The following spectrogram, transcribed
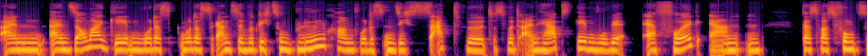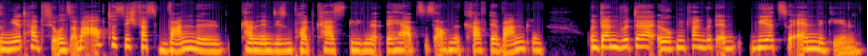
einen, einen Sommer geben, wo das, wo das Ganze wirklich zum Blühen kommt, wo das in sich satt wird. Es wird einen Herbst geben, wo wir Erfolg ernten. Das, was funktioniert hat für uns, aber auch, dass sich was wandeln kann in diesem Podcast liegen. Der Herbst ist auch eine Kraft der Wandlung. Und dann wird er irgendwann wird er wieder zu Ende gehen.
